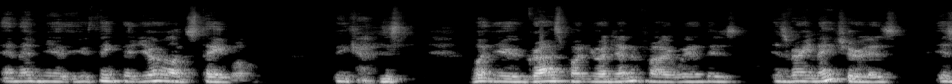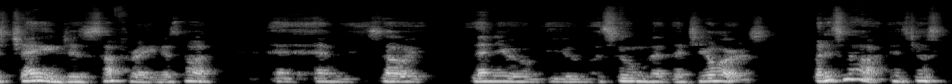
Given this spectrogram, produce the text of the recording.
And then you, you think that you're unstable because what you grasp, what you identify with is, is very nature is, is change, is suffering. It's not, and so then you, you assume that that's yours, but it's not. It's just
